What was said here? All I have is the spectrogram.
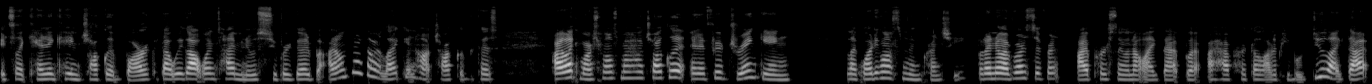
it's like candy cane chocolate bark that we got one time and it was super good. But I don't think I would like in hot chocolate because I like marshmallows in my hot chocolate. And if you're drinking, like why do you want something crunchy? But I know everyone's different. I personally would not like that, but I have heard that a lot of people do like that.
